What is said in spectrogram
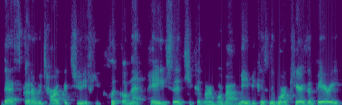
that's going to retarget you if you click on that page so that you can learn more about me because newborn care is a very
